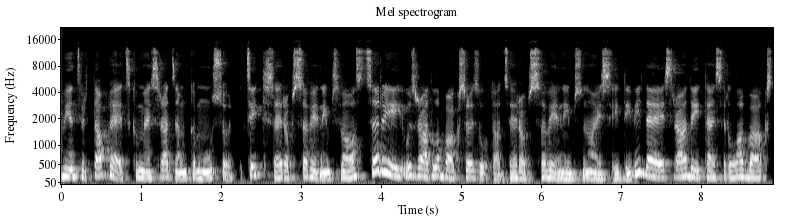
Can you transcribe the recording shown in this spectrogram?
Viens ir tāpēc, ka mēs redzam, ka mūsu citas Eiropas Savienības valsts arī uzrāda labākus rezultātus. Eiropas Savienības un OECD vidējais rādītājs ir labāks,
